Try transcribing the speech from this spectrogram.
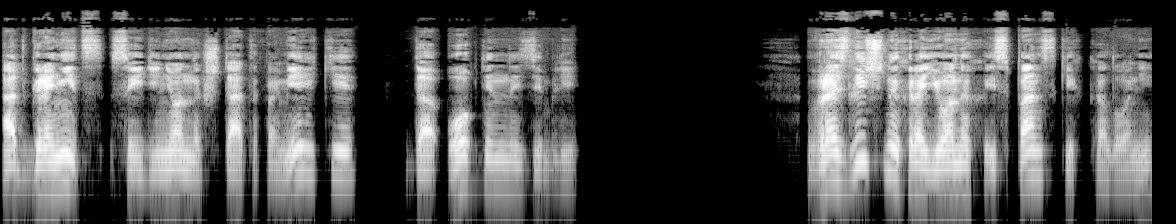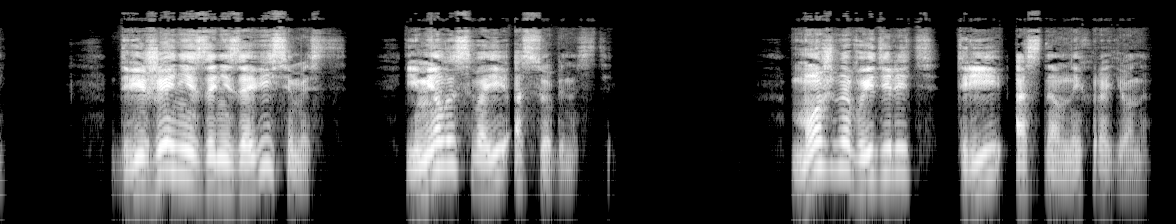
от границ Соединенных Штатов Америки до огненной земли. В различных районах испанских колоний движение за независимость имело свои особенности. Можно выделить три основных района.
